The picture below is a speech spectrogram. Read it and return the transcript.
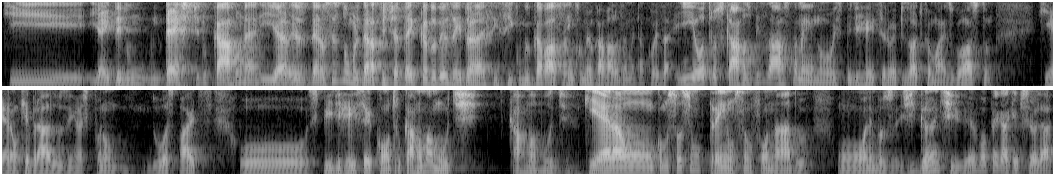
que e aí teve um, um teste do carro, né? E era- eles deram esses números, deram a ficha técnica do desenho, então era assim 5 mil cavalos. 5 mil cavalos é muita coisa. E outros carros bizarros também. No Speed Racer, o episódio que eu mais gosto, que eram quebrados em, acho que foram duas partes, o Speed Racer contra o carro Mamute. Carro mamute? Que era um, como se fosse um trem, um sanfonado, um ônibus gigante. Eu vou pegar aqui para você olhar.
